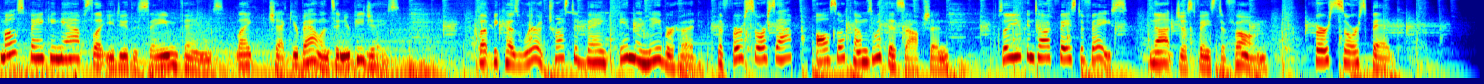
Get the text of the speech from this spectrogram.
Most banking apps let you do the same things, like check your balance in your PJs. But because we're a trusted bank in the neighborhood, the First Source app also comes with this option. So you can talk face to face, not just face to phone. First Source Bank,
